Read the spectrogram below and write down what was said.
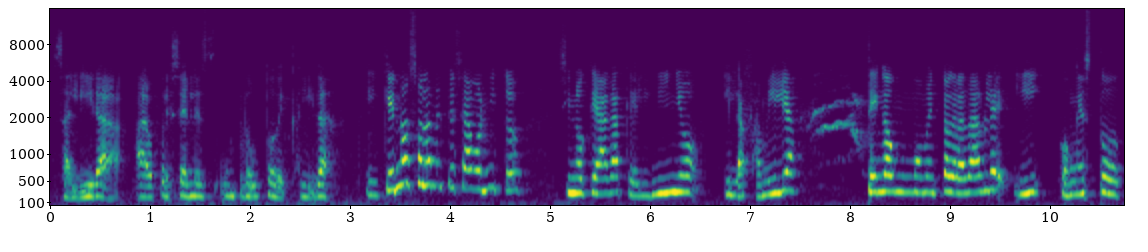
salir a, a ofrecerles un producto de calidad. Y que no solamente sea bonito, sino que haga que el niño y la familia tenga un momento agradable y con esto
